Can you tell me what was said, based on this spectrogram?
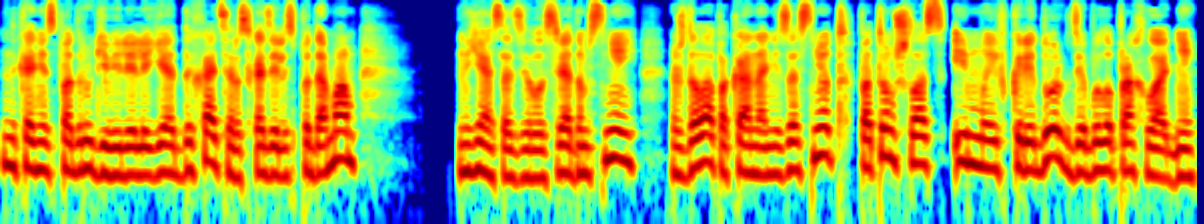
Наконец подруги велели ей отдыхать и расходились по домам. Я садилась рядом с ней, ждала, пока она не заснет, потом шла с Иммой в коридор, где было прохладней.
